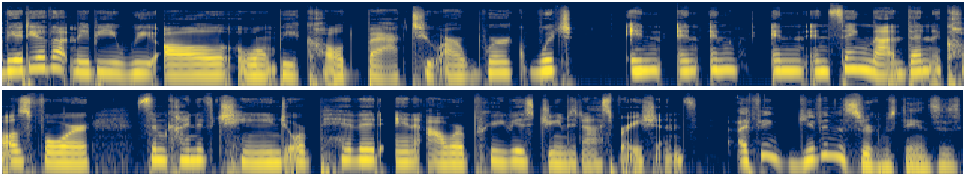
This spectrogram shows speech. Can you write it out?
the idea that maybe we all won't be called back to our work, which in in in in, in saying that, then it calls for some kind of change or pivot in our previous dreams and aspirations. I think, given the circumstances,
